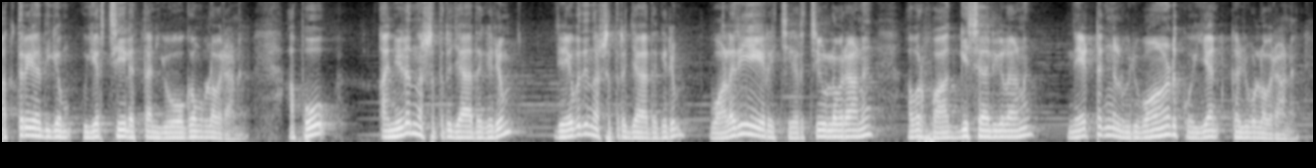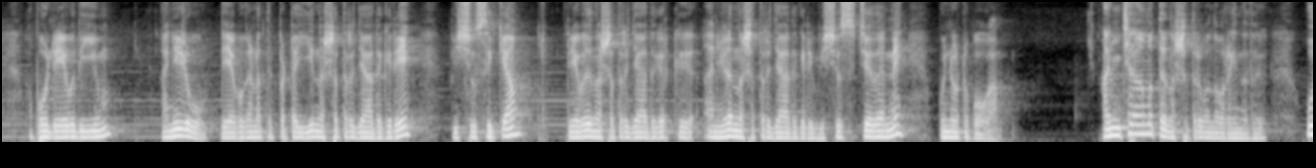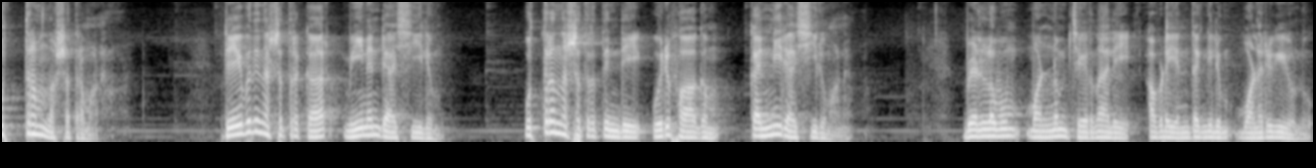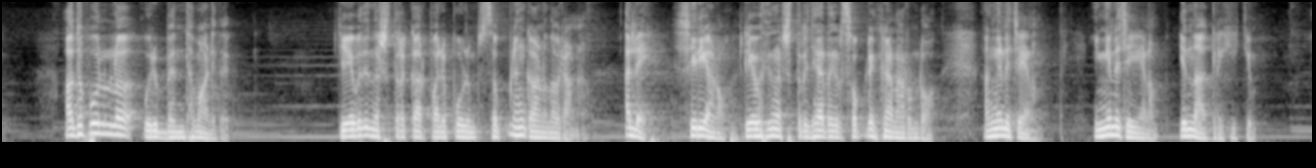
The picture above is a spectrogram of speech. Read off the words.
അത്രയധികം ഉയർച്ചയിലെത്താൻ യോഗമുള്ളവരാണ്. അപ്പോൾ അനിഴ നക്ഷത്ര ജാതകരും രേവതി നക്ഷത്ര ജാതകരും വളരെയേറെ ചേർച്ചയുള്ളവരാണ്. അവർ ഭാഗ്യശാലികളാണ്. നേട്ടങ്ങൾ ഒരുപാട് കൊയ്യാൻ കഴിവുള്ളവരാണ്. അപ്പോൾ രേവതിയും അനിഴവും ദേവഗണത്തിൽപ്പെട്ട ഈ നക്ഷത്ര ജാതകരെ വിശ്വസിക്കാം. രേവതി നക്ഷത്ര ജാതകർക്ക് അനിഴ നക്ഷത്ര ജാതകരെ വിശ്വസിച്ച് തന്നെ മുന്നോട്ട് പോകാം. അഞ്ചാമത്തെ നക്ഷത്രം എന്ന് പറയുന്നത് ഉത്രം നക്ഷത്രമാണ്. രേവതി നക്ഷത്രക്കാർ മീനൻ രാശിയിലും ഉത്രം നക്ഷത്രത്തിന്റെ ഒരു ഭാഗം കന്നി രാശിയിലുമാണ്. വെള്ളവും മണ്ണും ചേർന്നാലേ അവിടെ എന്തെങ്കിലും വളരുകയുള്ളൂ. അതുപോലുള്ള ഒരു ബന്ധമാണിത്. രേവതി നക്ഷത്രക്കാർ പലപ്പോഴും സ്വപ്നം കാണുന്നവരാണ്. അല്ലേ? ശരിയാണോ? രേവതി നക്ഷത്ര ജാതകർ സ്വപ്നം കാണാറുണ്ടോ? അങ്ങനെ ചെയ്യണം. ഇങ്ങനെ ചെയ്യണം എന്ന് ആഗ്രഹിക്കും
